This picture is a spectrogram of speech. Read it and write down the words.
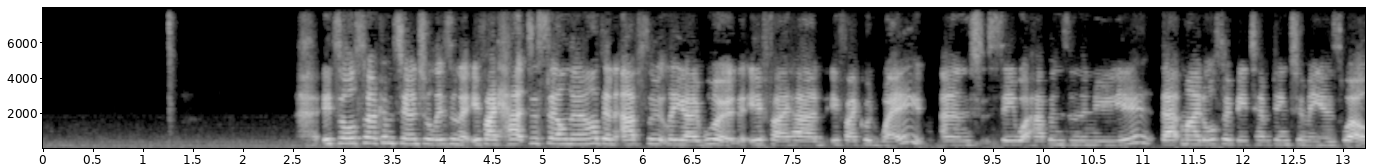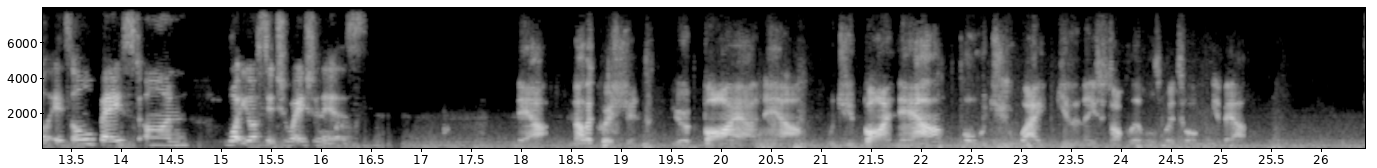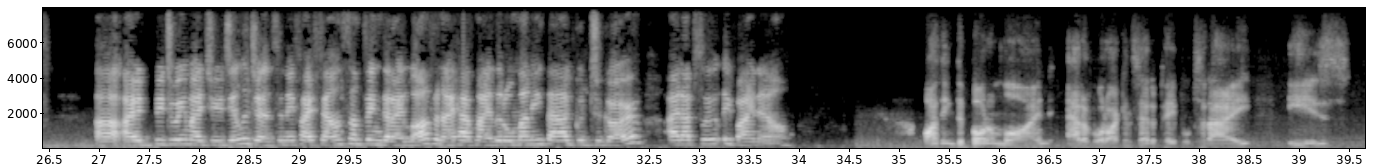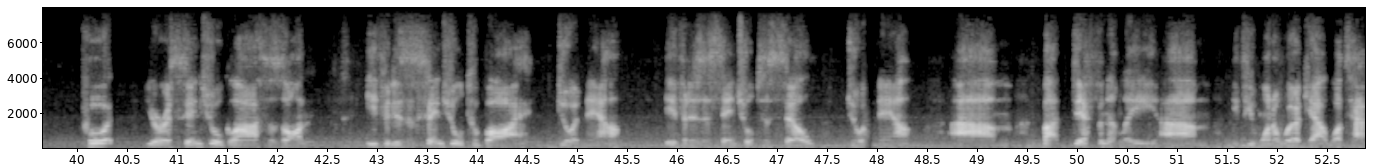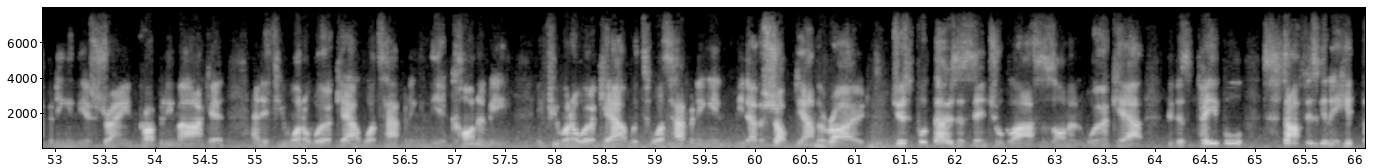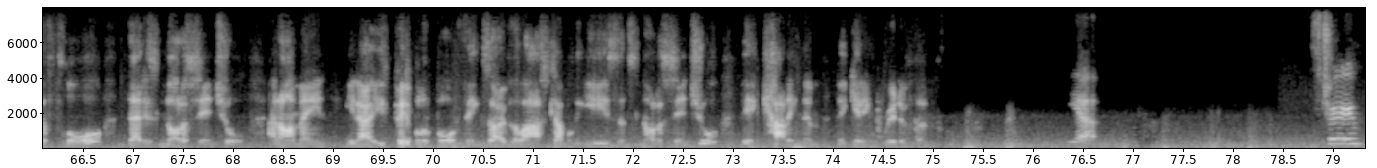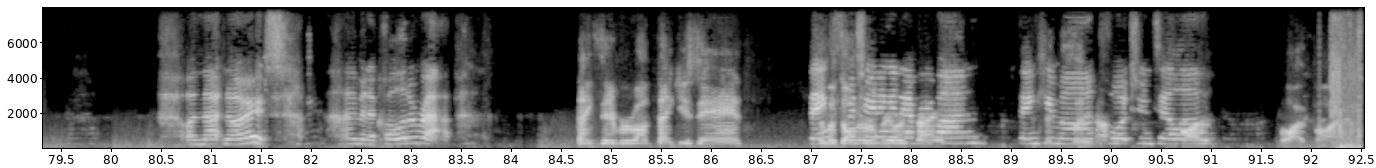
It's all circumstantial, isn't it? If I had to sell now, then absolutely I would. If I had, if I could wait and see what happens in the new year, that might also be tempting to me as well. It's all based on what your situation is. Now, another question. You're a buyer now. Would you buy now or would you wait given these stock levels we're talking about? Uh, I'd be doing my due diligence. And if I found something that I love and I have my little money bag good to go, I'd absolutely buy now. I think the bottom line out of what I can say to people today is put your essential glasses on. If it is essential to buy, do it now. If it is essential to sell, do it now. Um, but definitely, um, if you want to work out what's happening in the Australian property market, and if you want to work out what's happening in the economy, if you want to work out what's what's happening in you know the shop down the road, just put those essential glasses on and work out because people stuff is going to hit the floor that is not essential. And I mean, you know, if people have bought things over the last couple of years that's not essential, they're cutting them, they're getting rid of them. Yeah. It's true. On that note, I'm going to call it a wrap. Thanks everyone. Thank you, Zan. Thanks for tuning in, everyone. Thank you, Mark, fortune teller. Bye bye.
